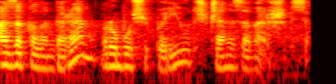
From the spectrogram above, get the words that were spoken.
а за календарем робочий період ще не завершився.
